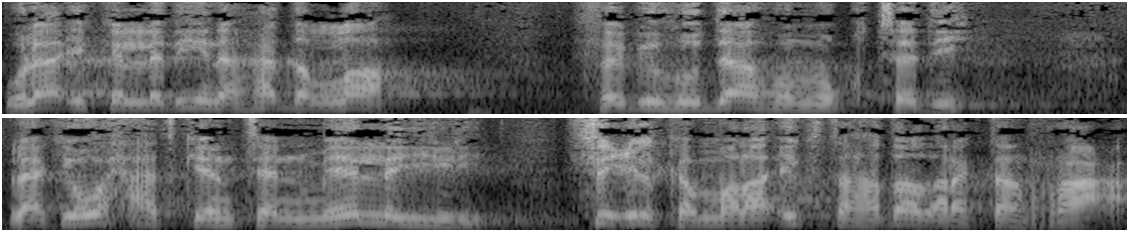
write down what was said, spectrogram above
Ulaa'ika aladiina hada allah fabihudaahu muqtadi. Laakiin waxaad keenteen meel la yidhi ficilka malaa'igta haddaad aragtaan raaca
